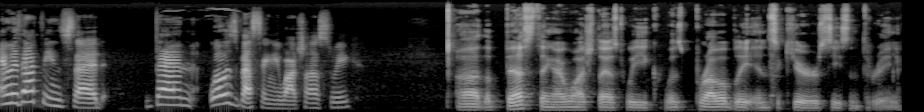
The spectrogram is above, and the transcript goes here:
And with that being said, Ben, what was the best thing you watched last week? Uh, the best thing I watched last week was probably Insecure season three.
